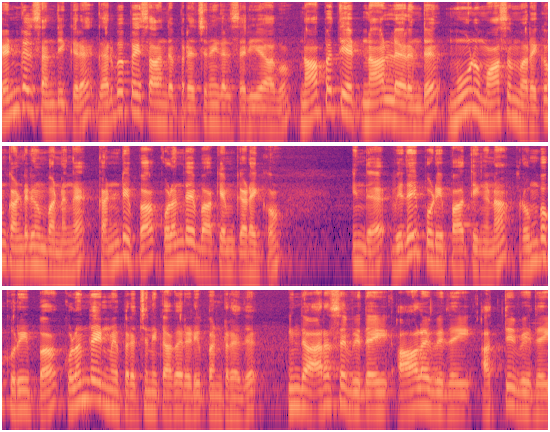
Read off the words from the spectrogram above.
பெண்கள் சந்திக்கிற கர்ப்பப்பை சார்ந்த பிரச்சனைகள் சரியாகும். நாற்பத்தி எட்டு நாளில் இருந்து மூணு மாதம் வரைக்கும் கண்டினியூ பண்ணுங்கள் கண்டிப்பாக குழந்தை பாக்கியம் கிடைக்கும். இந்த விதைப்பொடி பார்த்தீங்கன்னா ரொம்ப குறிப்பாக குழந்தையின்மை பிரச்சனைக்காக ரெடி பண்ணுறது இந்த அரச விதை ஆல விதை அத்தி விதை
